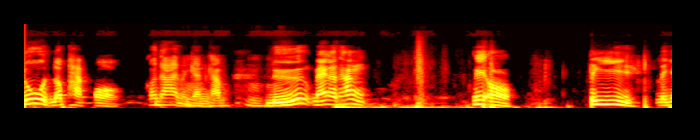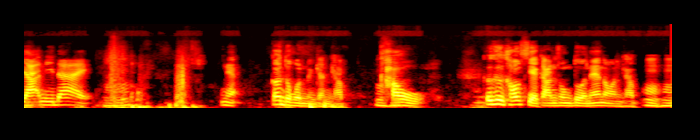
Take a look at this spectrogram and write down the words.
ลูดแล้วผลักออกก็ได้เหมือนกันครับอืมหรือแม้กระทั่งไม่ออก ตีระยะนี้ได้อืมเนี่ยก็โดนเหมือนกันครับอือฮึเข้า ก็คือเขาเสียการทรงตัวแน่นอนครับอือฮึ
